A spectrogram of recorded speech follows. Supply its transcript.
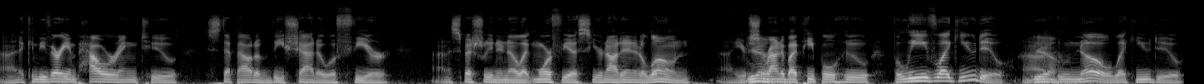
Uh, and it can be very empowering to step out of the shadow of fear, and especially to know, like Morpheus, you're not in it alone. Uh, you're Yeah. surrounded by people who believe like you do, uh, Yeah. who know like you do.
